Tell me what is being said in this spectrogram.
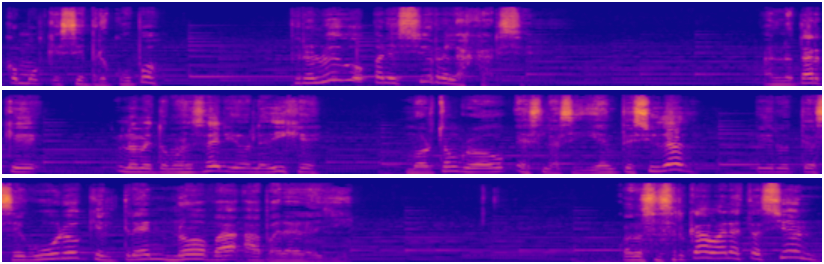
como que se preocupó, pero luego pareció relajarse. Al notar que no me tomó en serio, le dije, Morton Grove es la siguiente ciudad, pero te aseguro que el tren no va a parar allí. Cuando se acercaba a la estación,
